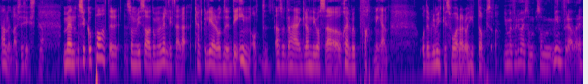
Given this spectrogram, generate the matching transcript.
han är narcissist. Ja. Men psykopater, som vi sa, de är väldigt så här, kalkylerade och det är inåt. Alltså den här grandiosa självuppfattningen. Och det blir mycket svårare att hitta också. Jo men för det var ju som, som min förövare,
